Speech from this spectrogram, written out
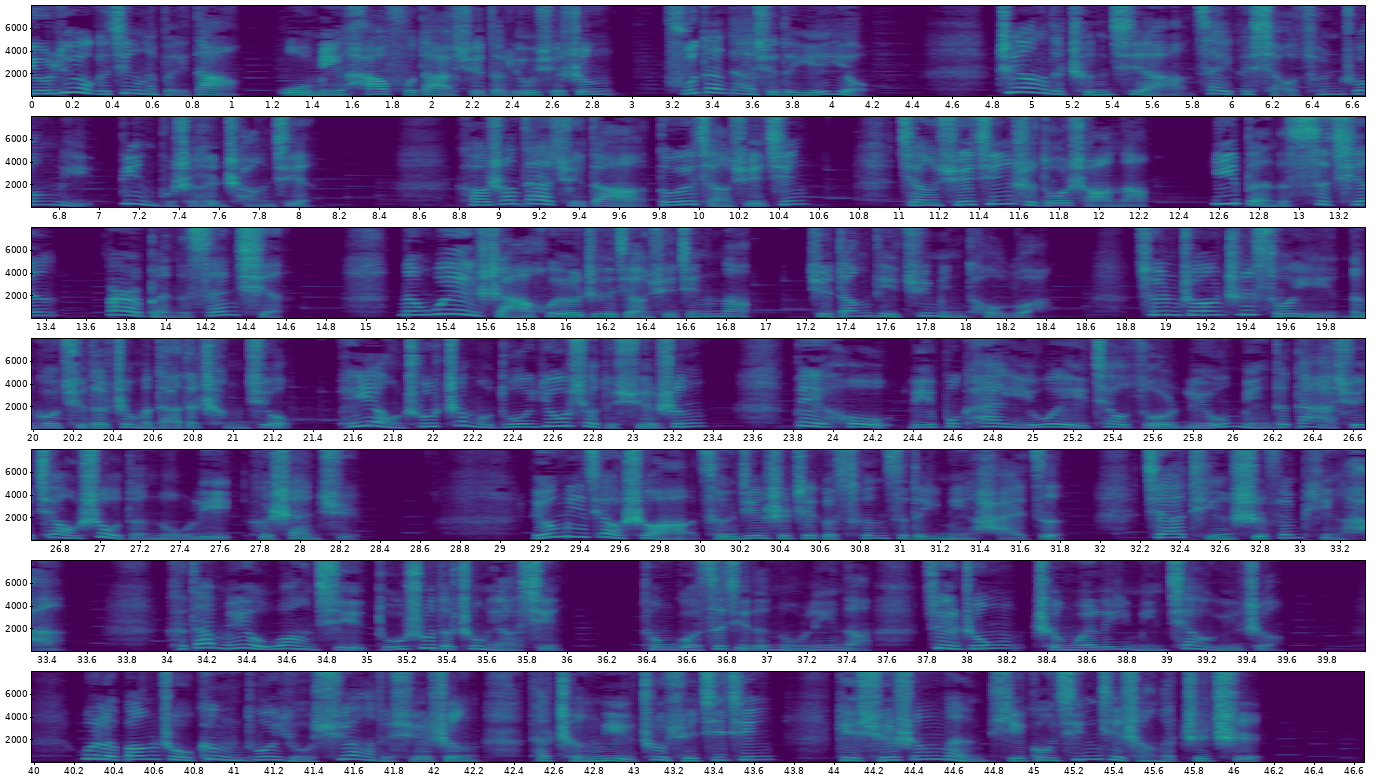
有六个进了北大，五名哈佛大学的留学生，复旦大学的也有。这样的成绩啊，在一个小村庄里并不是很常见。考上大学的都有奖学金，奖学金是多少呢？一本的四千，二本的三千。那为啥会有这个奖学金呢？据当地居民透露啊。村庄之所以能够取得这么大的成就，培养出这么多优秀的学生，背后离不开一位叫做刘明的大学教授的努力和善举。刘明教授啊，曾经是这个村子的一名孩子，家庭十分贫寒，可他没有忘记读书的重要性。通过自己的努力呢，最终成为了一名教育者。为了帮助更多有需要的学生，他成立助学基金，给学生们提供经济上的支持。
